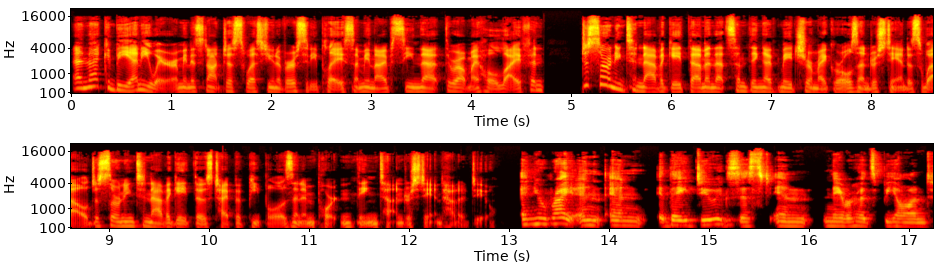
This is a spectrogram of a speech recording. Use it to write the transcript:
And that can be anywhere. I mean, it's not just West University Place. I mean, I've seen that throughout my whole life and just learning to navigate them. And that's something I've made sure my girls understand as well. Just learning to navigate those type of people is an important thing to understand how to do. And you're right. And and they do exist in neighborhoods beyond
